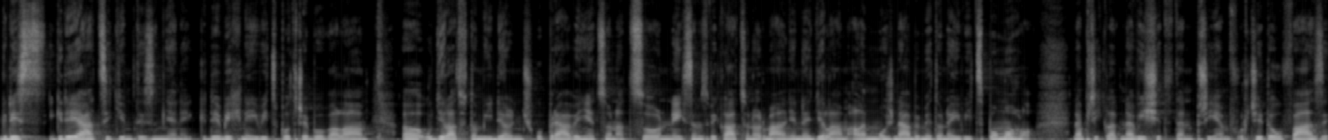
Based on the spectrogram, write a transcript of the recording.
Kdy, kdy já cítím ty změny, kdy bych nejvíc potřebovala uh, udělat v tom jídelníčku právě něco, na co nejsem zvyklá, co normálně nedělám, ale možná by mi to nejvíc pomohlo. Například navýšit ten příjem v určitou fázi,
